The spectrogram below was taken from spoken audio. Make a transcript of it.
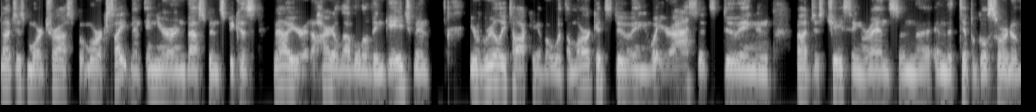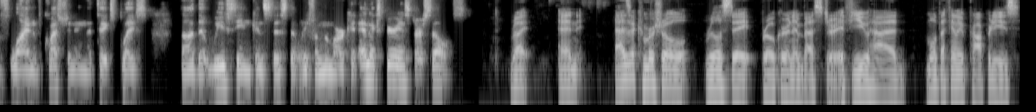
not just more trust, but more excitement in your investments because now you're at a higher level of engagement. You're really talking about what the market's doing, what your assets doing, and not just chasing rents and the and the typical sort of line of questioning that takes place uh, that we've seen consistently from the market and experienced ourselves. Right. And as a commercial real estate broker and investor, if you had multifamily properties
